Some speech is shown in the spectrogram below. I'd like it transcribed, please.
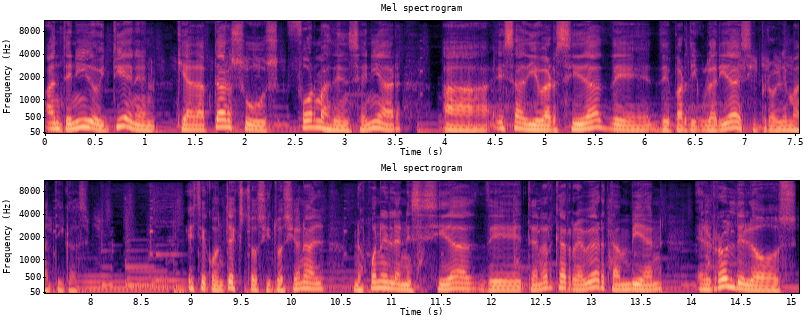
han tenido y tienen que adaptar sus formas de enseñar a esa diversidad de particularidades y problemáticas. Este contexto situacional nos pone en la necesidad de tener que rever también el rol de los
